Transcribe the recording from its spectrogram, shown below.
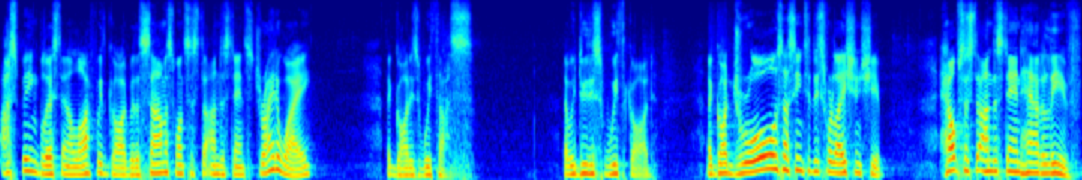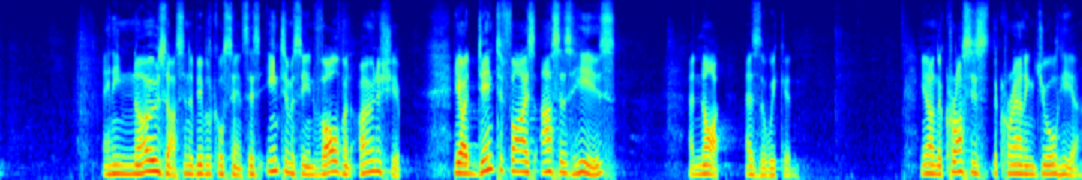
us being blessed and a life with God where the psalmist wants us to understand straight away that God is with us, that we do this with God. That God draws us into this relationship, helps us to understand how to live. And He knows us in the biblical sense. There's intimacy, involvement, ownership. He identifies us as His and not as the wicked. You know, and the cross is the crowning jewel here.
